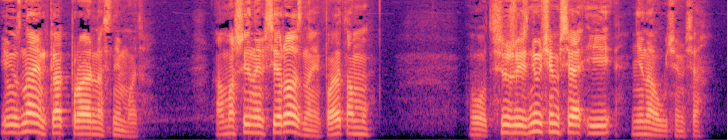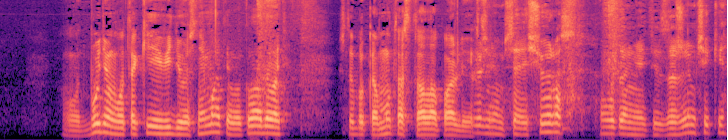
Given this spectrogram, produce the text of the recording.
и узнаем, как правильно снимать. А машины все разные, поэтому вот, всю жизнь учимся и не научимся. Вот, будем вот такие видео снимать и выкладывать, чтобы кому-то стало полегче. Вернемся еще раз. Вот они, эти зажимчики.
